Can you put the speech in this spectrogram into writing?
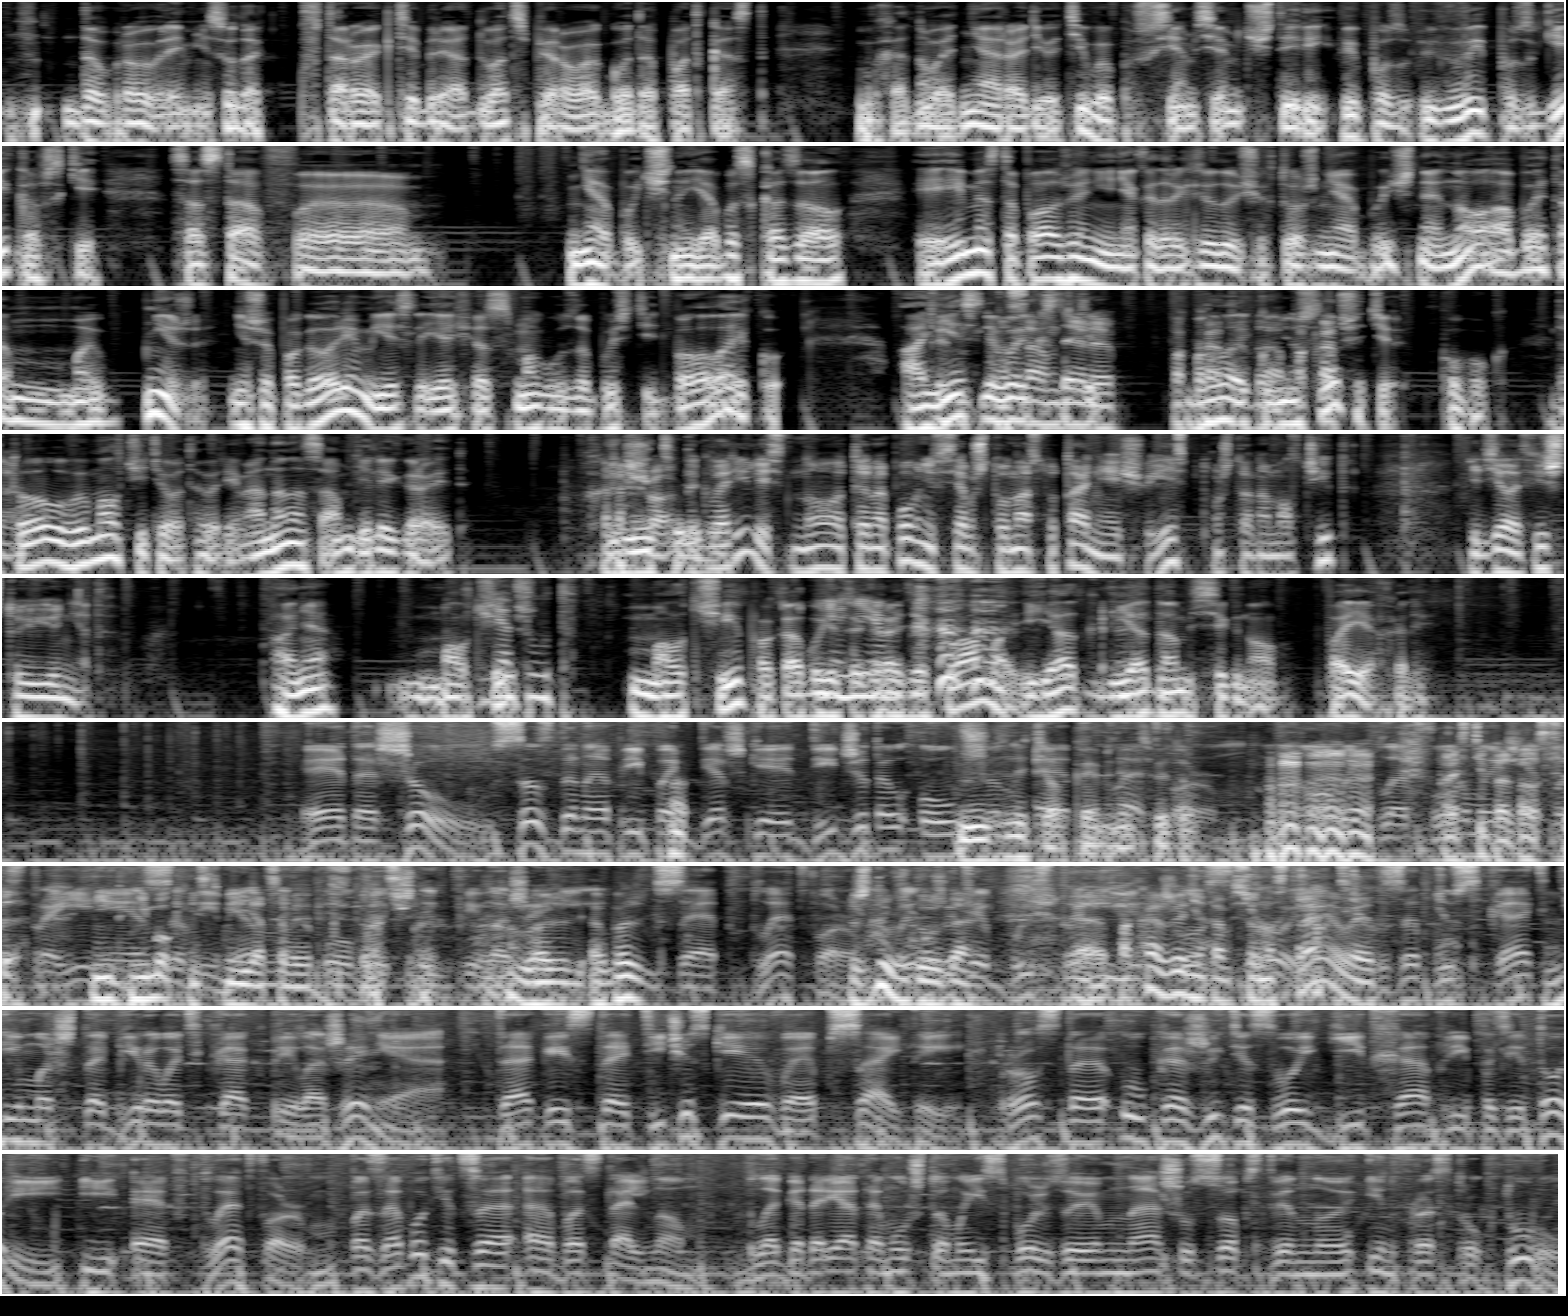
Доброго времени суток. 2 октября 2021 года. Подкаст выходного дня Радио Ти. Выпуск 774. Выпуск, выпуск гиковский. Состав э, необычный, я бы сказал. И местоположение некоторых ведущих тоже необычное. Но об этом мы ниже. Ниже поговорим, если я сейчас смогу запустить балалайку. А Ты, если вы, кстати, деле, пока балалайку ты, да, не пока... слышите, Пупок, да. то вы молчите в это время. Она на самом деле играет. Хорошо, договорились, но ты напомни всем, что у нас тут Аня еще есть, потому что она молчит и делает вид, что ее нет. Аня, молчишь? Я тут. Молчи, пока будет я играть ем. реклама, и я, я дам сигнал. Поехали. Это шоу создано при поддержке Digital Ocean App Platform, новой платформы Прости, пожалуйста, не, не мог не смеяться в этой облачных приложений. С App жду, жду, да. Э, пока Женя там все настраивает. Запускать и масштабировать как приложения, так и статические веб-сайты. Просто укажите свой GitHub репозиторий, и App Platform позаботится об остальном. Благодаря тому, что мы используем нашу собственную инфраструктуру,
